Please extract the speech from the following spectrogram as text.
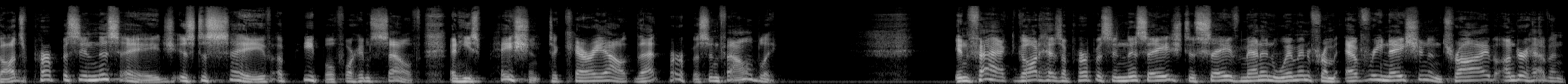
God's purpose in this age is to save a people for himself, and he's patient to carry out that purpose infallibly. In fact, God has a purpose in this age to save men and women from every nation and tribe under heaven.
